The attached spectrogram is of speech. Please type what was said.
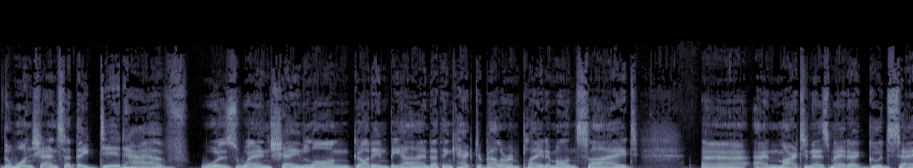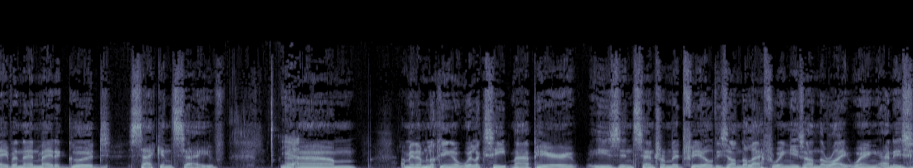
The one chance that they did have was when Shane Long got in behind. I think Hector Bellerin played him onside. Uh, and Martinez made a good save and then made a good second save. Yeah. Um, I mean, I'm looking at Willock's heat map here. He's in central midfield. He's on the left wing. He's on the right wing, and he's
